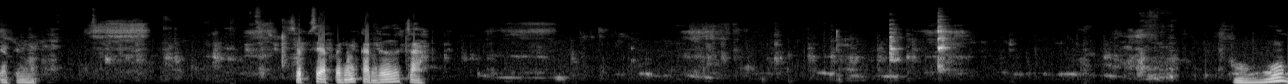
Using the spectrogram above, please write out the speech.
จะเป็นแสบๆไปน้ำกันเด้อจ้ะอืม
